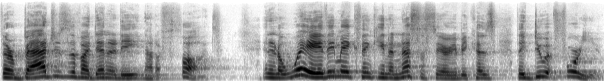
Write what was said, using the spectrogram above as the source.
They're badges of identity, not of thought. And in a way, they make thinking unnecessary because they do it for you.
